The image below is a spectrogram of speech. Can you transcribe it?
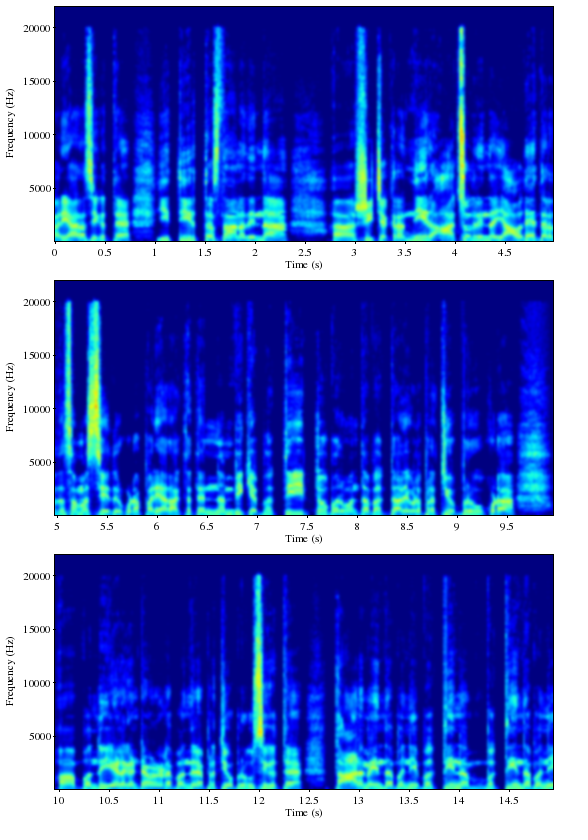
ಪರಿಹಾರ ಸಿಗುತ್ತೆ. ಈ ತೀರ್ಥಸ್ನಾನದಿಂದ ಶ್ರೀಚಕ್ರ ನೀರು ಹಾಕ್ಸೋದ್ರಿಂದ ಯಾವುದೇ ಥರದ ಸಮಸ್ಯೆ ಇದ್ದರೂ ಕೂಡ ಪರಿಹಾರ ಆಗ್ತದೆ ನಂಬಿಕೆ, ಭಕ್ತಿ ಇಟ್ಟು ಬರುವಂಥ ಭಕ್ತಾದಿಗಳು ಪ್ರತಿಯೊಬ್ಬರಿಗೂ ಕೂಡ ಬಂದು ಏಳು ಗಂಟೆ ಒಳಗಡೆ ಬಂದರೆ ಪ್ರತಿಯೊಬ್ಬರಿಗೂ ಸಿಗುತ್ತೆ. ತಾಳ್ಮೆಯಿಂದ ಬನ್ನಿ, ಭಕ್ತಿಯಿಂದ ಭಕ್ತಿಯಿಂದ ಬನ್ನಿ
